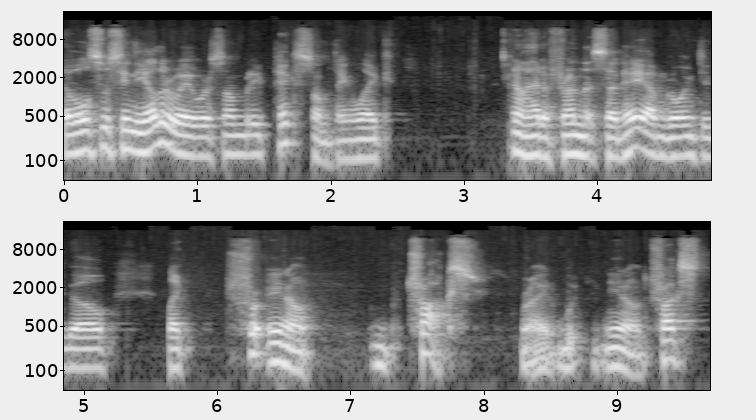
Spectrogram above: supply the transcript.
I've also seen the other way where somebody picks something like, you know, I had a friend that said, Hey, I'm going to go like, tr- you know, trucks, right? You know, trucks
